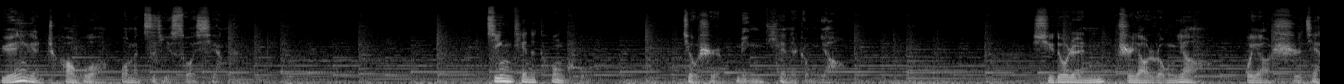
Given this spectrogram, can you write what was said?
远远超过我们自己所想的。今天的痛苦，就是明天的荣耀。许多人只要荣耀，不要十架；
